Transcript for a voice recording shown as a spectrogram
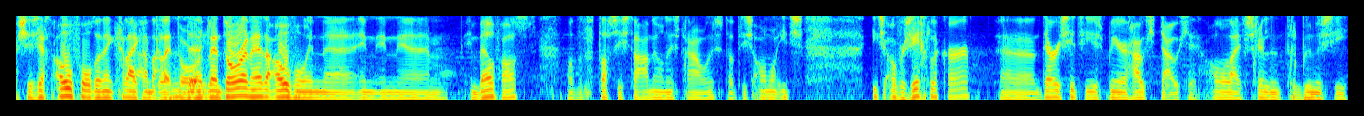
als je zegt oval, dan denk ik gelijk Ja, aan de Glentoran. de Glentoran, hè, de oval in, eh, in, in, eh, in Belfast. Wat een fantastisch stadion is trouwens. Dat is allemaal iets, iets overzichtelijker. Eh Derry City is meer houtje touwtje. Allerlei verschillende tribunes die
